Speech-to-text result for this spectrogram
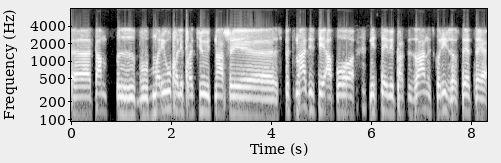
е, там е, в Маріуполі працюють наші е, спецназівці або місцеві партизани. Скоріш за все, це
